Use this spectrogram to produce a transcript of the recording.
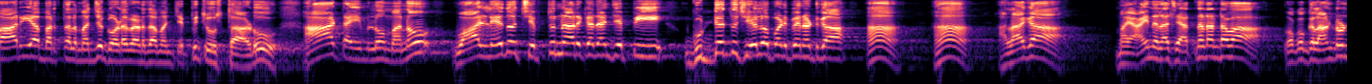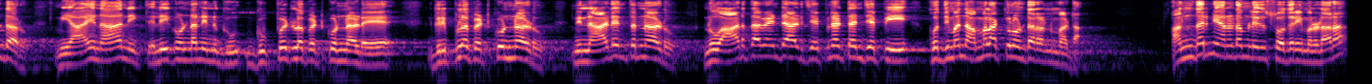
భార్యాభర్తల మధ్య గొడవ పెడదామని చెప్పి చూస్తాడు. ఆ టైంలో మనం వాళ్ళేదో చెప్తున్నారు కదా అని చెప్పి గుడ్డెద్దు చేలో పడిపోయినట్టుగా అలాగా మా ఆయన ఇలా చేస్తున్నాడంటావా ఒక్కొక్కరు అంటుంటారు మీ ఆయన నీకు తెలియకుండా నిన్ను గు గుప్పెట్లో పెట్టుకున్నాడే గ్రిప్లో పెట్టుకుంటున్నాడు నిన్ను ఆడెంతున్నాడు నువ్వు ఆడతావేంటి ఆడు చెప్పినట్టు అని చెప్పి కొద్దిమంది అమ్మలక్కలు ఉంటారనమాట అందరినీ అనడం లేదు సోదరి మనుడారా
